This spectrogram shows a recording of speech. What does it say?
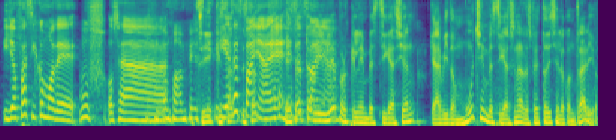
Y yo fue así como de, uff, o sea... No mames. Sí, Y está, es España, está- ¿eh? Es Está España. terrible porque la investigación, que ha habido mucha investigación al respecto, dice lo contrario.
